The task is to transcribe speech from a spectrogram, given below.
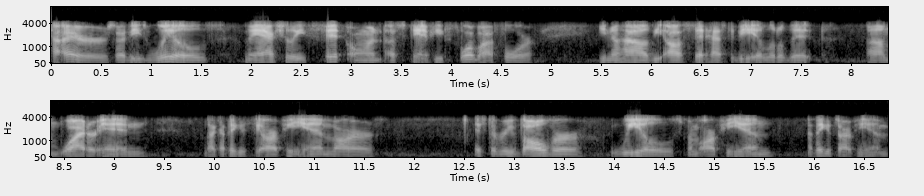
tires or these wheels may actually fit on a Stampede 4x4. You know how the offset has to be a little bit um, wider in, like I think it's the RPM or it's the revolver wheels from RPM. I think it's RPM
